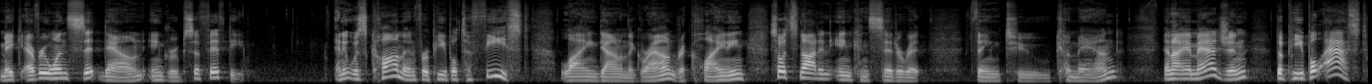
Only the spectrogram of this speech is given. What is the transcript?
make everyone sit down in groups of 50. And it was common for people to feast lying down on the ground, reclining. So it's not an inconsiderate thing to command. And I imagine the people asked,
